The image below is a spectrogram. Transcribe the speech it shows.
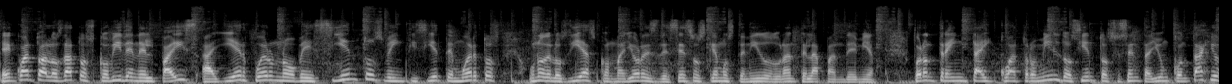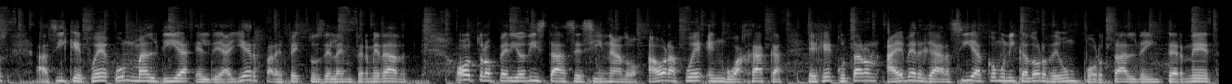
En cuanto a los datos COVID en el país, ayer fueron 927 muertos, uno de los días con mayores decesos que hemos tenido durante la pandemia. Fueron 34.261 contagios, así que fue un mal día el de ayer para efectos de la enfermedad. Otro periodista asesinado, ahora fue en Oaxaca. Ejecutaron a Ever García, comunicador de un portal de internet.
